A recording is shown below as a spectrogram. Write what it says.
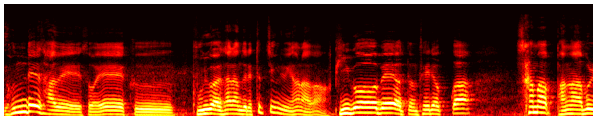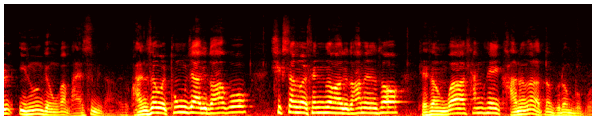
현대 사회에서의 그 부유한 사람들의 특징 중에 하나가 비겁의 어떤 세력과 삼합 방합을 이루는 경우가 많습니다. 관성을 통제하기도 하고 식상을 생성하기도 하면서 재성과 상생이 가능한 어떤 그런 부분.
